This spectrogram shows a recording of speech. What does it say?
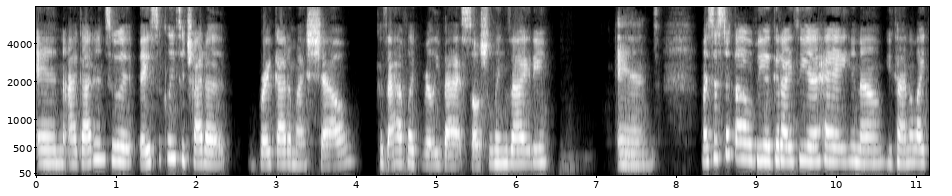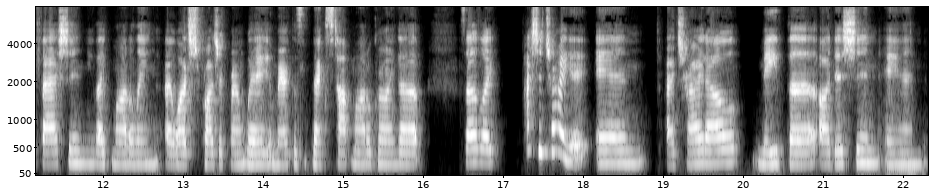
And I got into it basically to try to break out of my shell because I have like really bad social anxiety. And my sister thought it would be a good idea. Hey, you know, you kind of like fashion, you like modeling. I watched Project Runway, America's Next Top Model growing up. So I was like, I should try it. And I tried out, made the audition, and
